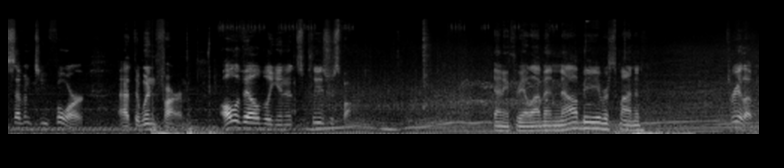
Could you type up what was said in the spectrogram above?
724 at the wind farm. All available units, please respond. County 311. I'll be responding. 311.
